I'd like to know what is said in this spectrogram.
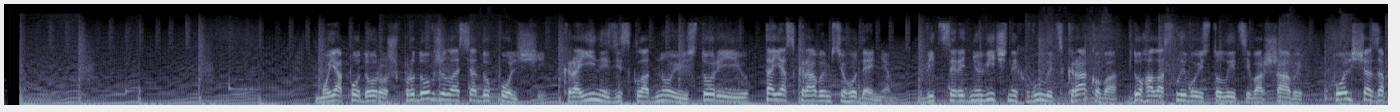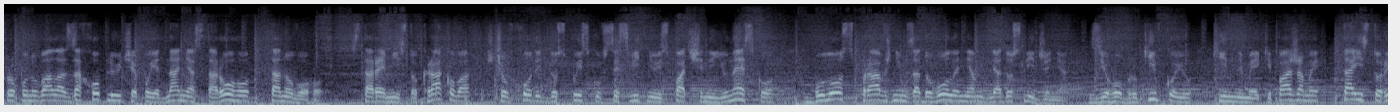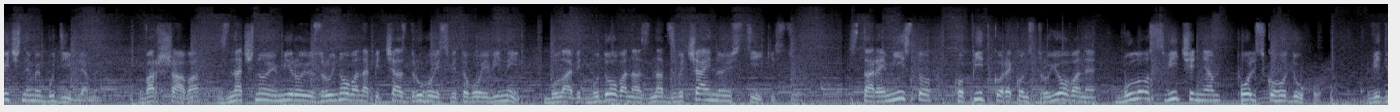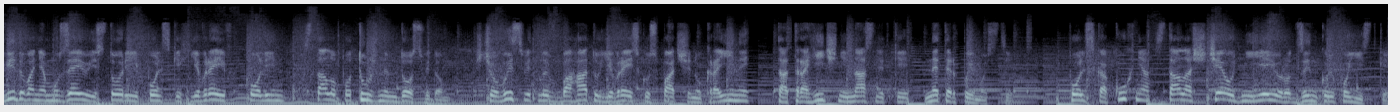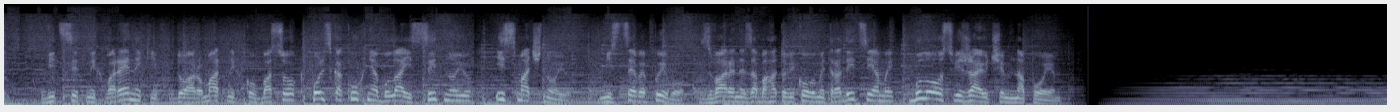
Моя подорож продовжилася до Польщі, країни зі складною історією та яскравим сьогоденням. Від середньовічних вулиць Кракова до галасливої столиці Варшави Польща запропонувала захоплююче поєднання старого та нового. Старе місто Кракова, що входить до списку всесвітньої спадщини ЮНЕСКО, було справжнім задоволенням для дослідження з його бруківкою, кінними екіпажами та історичними будівлями. Варшава, значною мірою зруйнована під час Другої світової війни, була відбудована з надзвичайною стійкістю. Старе місто, копітко реконструйоване, було свідченням польського духу. Відвідування музею історії польських євреїв Полін стало потужним досвідом, що висвітлив багату єврейську спадщину країни та трагічні наслідки нетерпимості. Польська кухня стала ще однією родзинкою поїздки. Від ситних вареників до ароматних ковбасок польська кухня була і ситною, і смачною. Місцеве пиво, зварене за багатовіковими традиціями, було освіжаючим напоєм.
